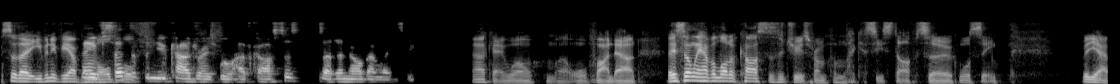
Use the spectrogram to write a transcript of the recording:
so that even if you have They've multiple, said that the new cadres will have casters. I don't know about legacy. Okay, well, well, we'll find out. They certainly have a lot of casters to choose from from legacy stuff, so we'll see. But yeah,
